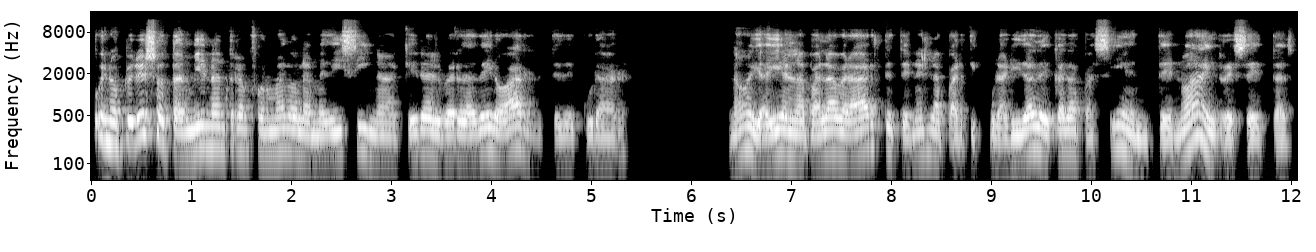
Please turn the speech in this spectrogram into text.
Bueno, pero eso también han transformado la medicina, que era el verdadero arte de curar, y ahí en la palabra arte tenés la particularidad de cada paciente, no hay recetas.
